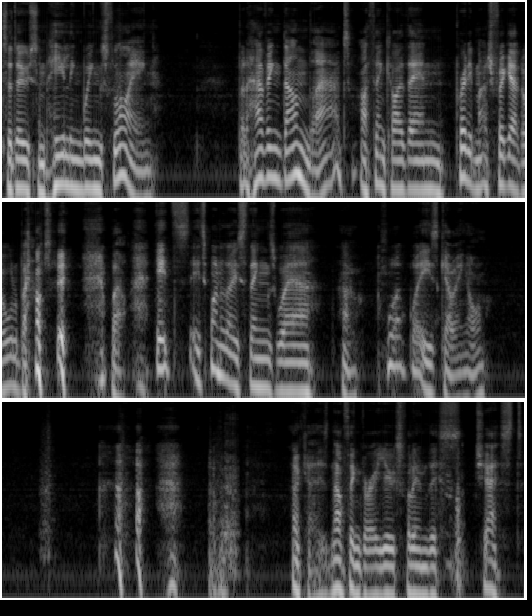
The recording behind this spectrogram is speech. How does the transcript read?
to do some healing wings flying. But having done that, I think I then pretty much forget all about it. well, it's it's one of those things where oh, what what is going on? Okay, there's nothing very useful in this chest.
